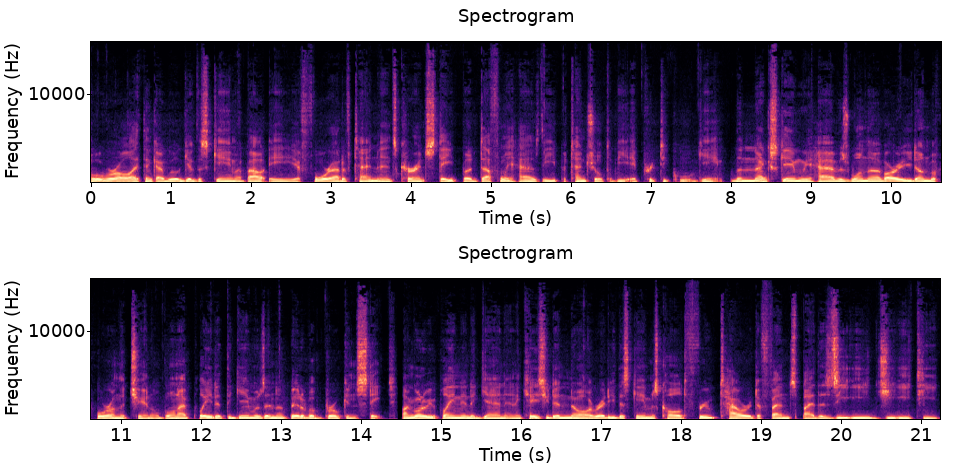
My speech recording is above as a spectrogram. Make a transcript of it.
Overall, I think I will give this game about a 4 out of 10 in its current state, but it definitely has the potential to be a pretty cool game. The next game we have is one that I've already done before on the channel, but when I played it, the game was in a bit of a broken state. I'm going to be playing it again, and in case you didn't know already, this game is called Fruit Tower Defense by the ZEGET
